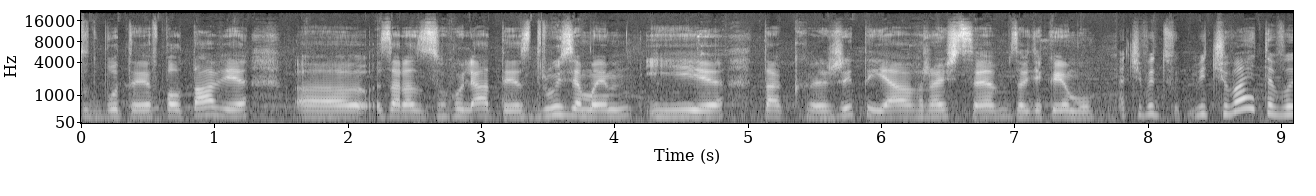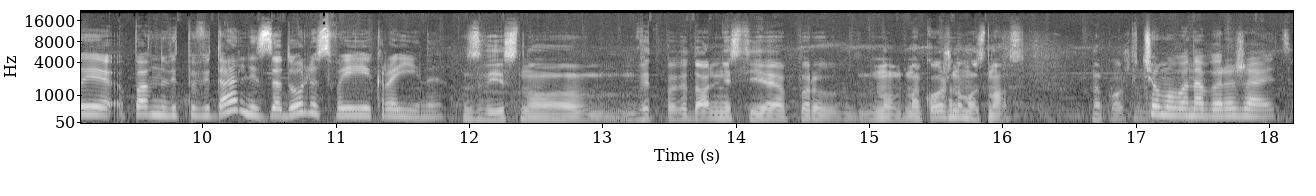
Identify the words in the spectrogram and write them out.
тут бути в Полтаві, е, зараз гуляти з друзями і так жити. Я вважаю, що це завдяки йому. А чи відчуваєте ви певну відповідальність за долю своєї країни? Звісно, відповідальність є ну, на кожному з нас. На В чому вона виражається?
